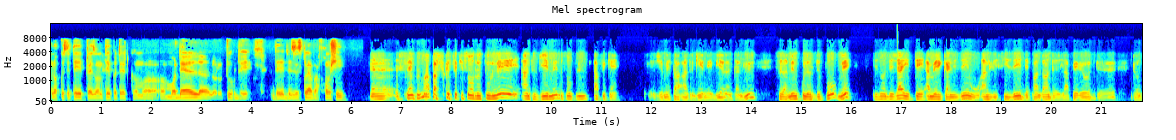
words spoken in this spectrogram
alors que c'était présenté peut-être comme un, un, modèle, le retour des, des, des esclaves affranchis? Euh, Simplement parce que ceux qui sont retournés, entre guillemets, ne sont plus africains. Je mets ça entre guillemets, bien entendu c'est la même couleur de peau, mais ils ont déjà été américanisés ou anglicisés dépendant de la période euh, dont,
